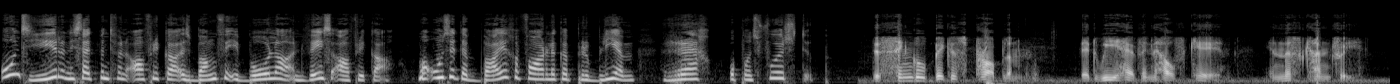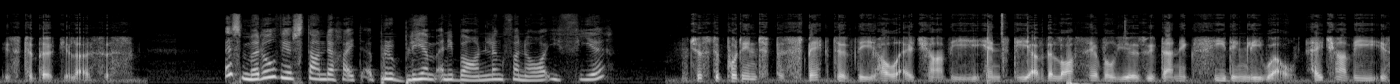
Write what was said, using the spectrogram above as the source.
Ons hier in die suidpunt van Afrika is bang vir Ebola in Wes-Afrika, maar ons het 'n baie gevaarlike probleem reg op ons voorstoep. The single biggest problem that we have in healthcare in this country is tuberculosis. Is middelweerstandigheid 'n probleem in die behandeling van HIV? Just to put into perspective the whole HIV entity, over the last several years we've done exceedingly well. HIV is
